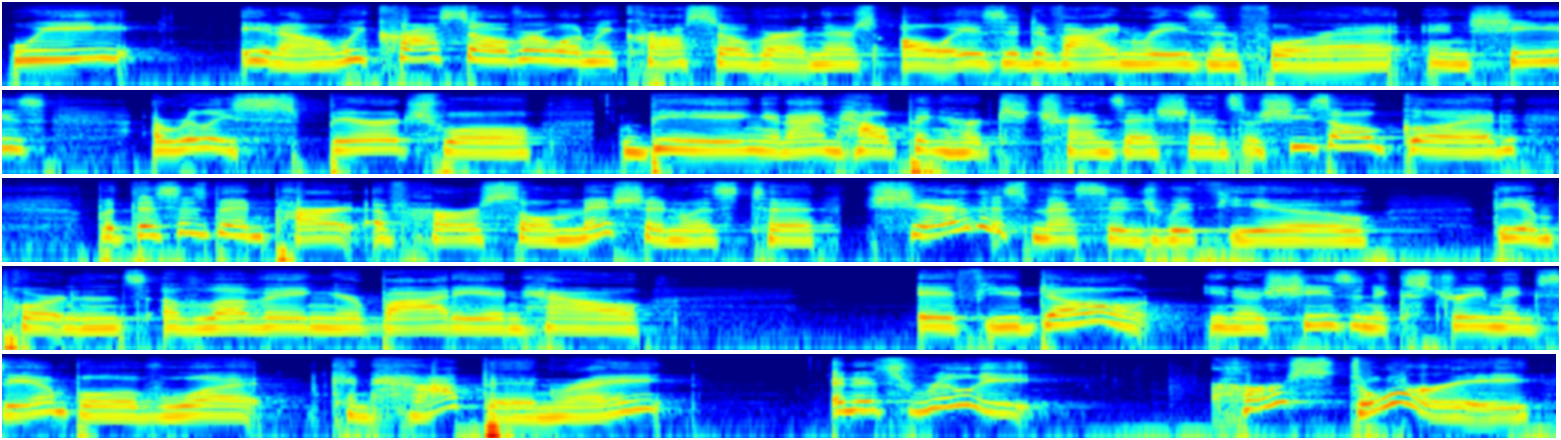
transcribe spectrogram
we, you know, we cross over when we cross over, and there's always a divine reason for it. And she's a really spiritual being, and I'm helping her to transition. So she's all good. But this has been part of her soul mission was to share this message with you, the importance of loving your body and how if you don't, you know, she's an extreme example of what can happen, right? And it's really her story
